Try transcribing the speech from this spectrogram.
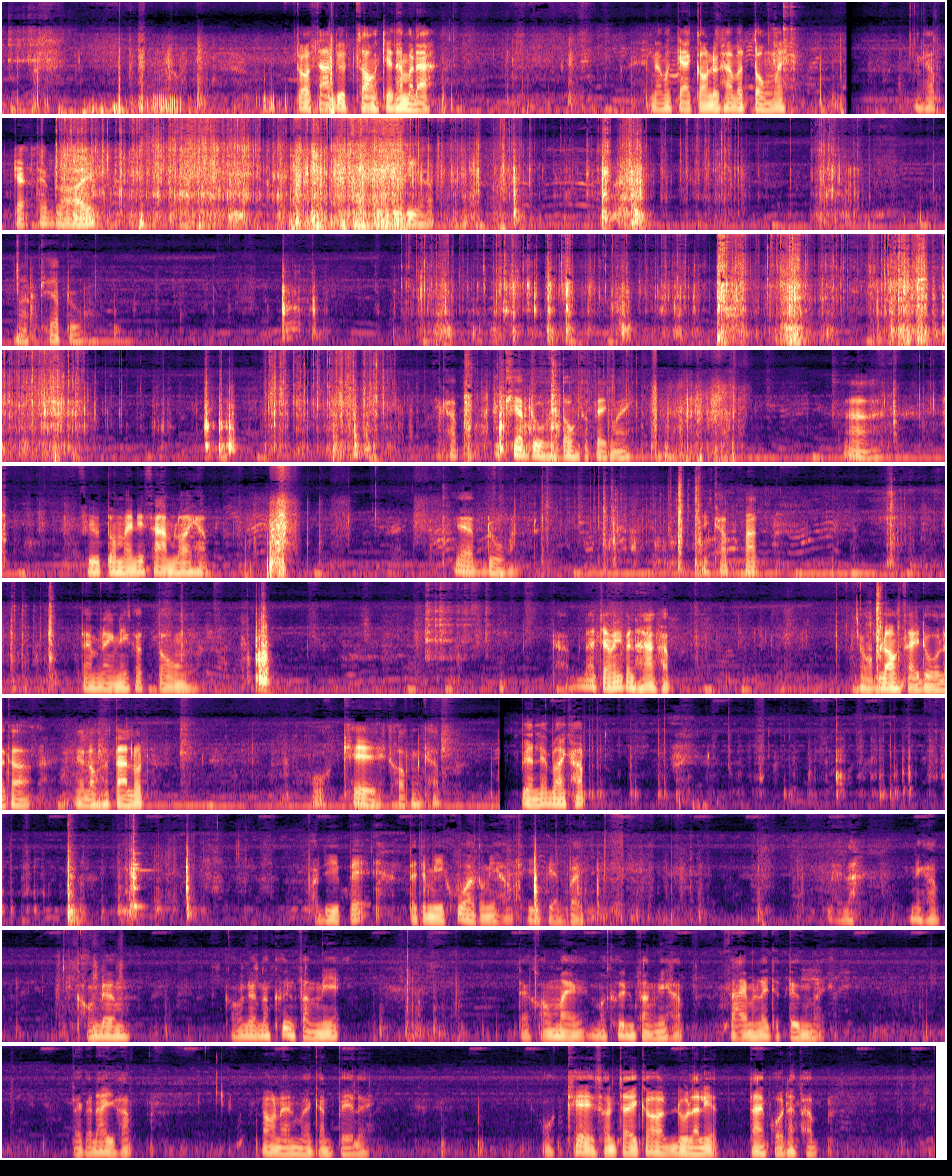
ตัว 3.2 เกียร์ธรรมดาเดี๋ยวมาแกะกล่องดูครับว่าตรงไหมนะครับ แกะเรียบร้อยดูดีครับมาเทียบดู นะครับ เทียบดูตรงสเปคไหมอ่า ฟิลตัวใหม่นี่สามร้อยครับ เทียบดูนี่ครับปลั๊กตำแหน่งนี้ก็ตรง ครับ น่าจะไม่มีปัญหาครับ เดี๋ยวผมลองใส่ดูแล้วก็ เดี๋ยวลองสตาร์ทรถ โอเค ขอบคุณครับ เปลี่ยนเรียบร้อยครับ พอ ดีเป๊ะ แต่จะมีขั้วตรงนี้ครับที่เปลี่ยนไปไหนล่ะนี่ครับ ของเดิม ของเดิมต้องขึ้นฝั่งนี้ แต่ของใหม่มาขึ้นฝั่งนี้ครับ สายมันเลยจะตึงหน่อย แต่ก็ได้อยู่ครับ นอกนั้นเหมือนกันเป๊ะเลย โอเค สนใจก็ดูรายละเอียดใต้โพสต์นะครับ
